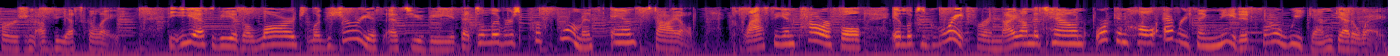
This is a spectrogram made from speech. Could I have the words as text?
version of the Escalade. The ESV is a large, luxurious SUV that delivers performance and style. Classy and powerful, it looks great for a night on the town or can haul everything needed for a weekend getaway.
